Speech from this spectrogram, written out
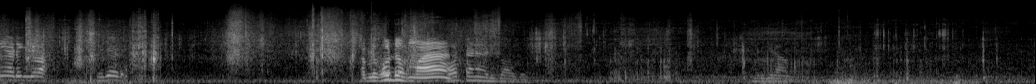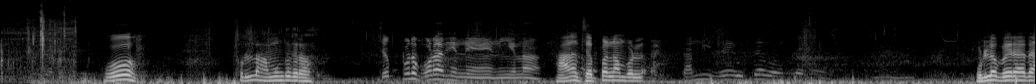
நீ எடுங்க வா. அப்படி போட்டு வைப்போமா? போட்டானே அடிப்பாங்க. ஓ ஃபுல்லாக அமுங்குதுடா. செப்பல போடாதீங்க என்ன நீங்கெல்லாம். நானும் செப்பல்லாம் போடல. தண்ணி உள்ளே போயிடாத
